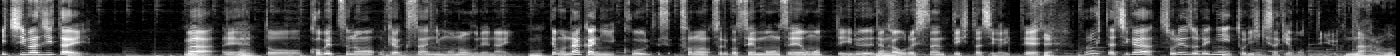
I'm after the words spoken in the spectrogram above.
市場自体は、うん。えー、と個別のお客さんに物を売れない、うん。でも中に小売そのそれこそ専門性を持っている仲卸さんっていう人たちがいて、この人たちがそれぞれに取引先を持っている。なるほど。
